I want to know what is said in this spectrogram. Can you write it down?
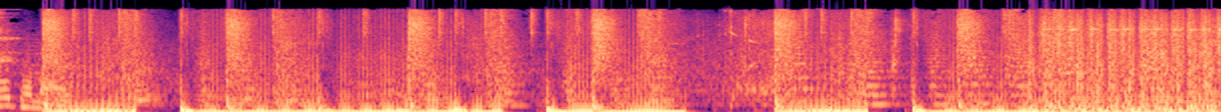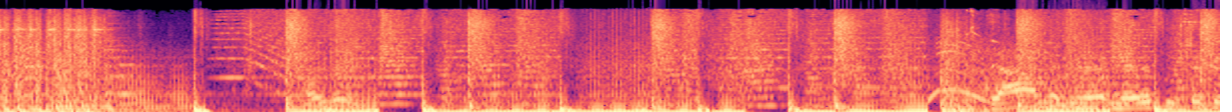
मत हना यहाँ मेरे पीछे से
